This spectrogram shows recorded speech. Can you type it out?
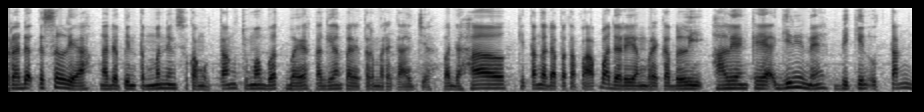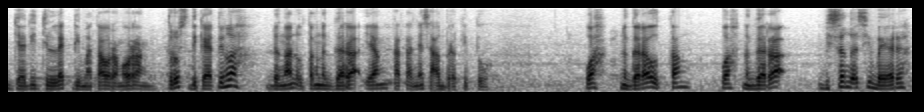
Rada kesel ya ngadepin temen yang suka ngutang cuma buat bayar tagihan paylater mereka aja. Padahal kita nggak dapat apa-apa dari yang mereka beli. Hal yang kayak gini nih bikin utang jadi jelek di mata orang-orang. Terus dikaitin lah dengan utang negara yang katanya seabrek itu. Wah negara utang, wah negara bisa nggak sih bayarnya?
